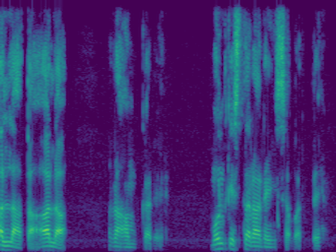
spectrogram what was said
अल्लाह ताला रहम करे। मुल्क इस तरह नहीं संवरते।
